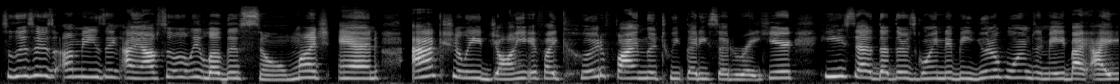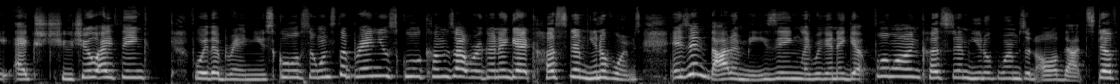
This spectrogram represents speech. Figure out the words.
So this is amazing. I absolutely love this so much. And actually, Johnny, if I could find the tweet that he said right here, he said that there's going to be uniforms made by IX Chucho, I think for the brand new school. So once the brand new school comes out, we're gonna get custom uniforms. Isn't that amazing? Like we're gonna get full on custom uniforms and all that stuff.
